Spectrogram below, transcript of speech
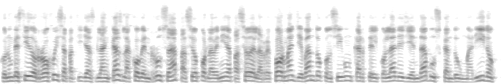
Con un vestido rojo y zapatillas blancas, la joven rusa paseó por la avenida Paseo de la Reforma llevando consigo un cartel con la leyenda Buscando un marido.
